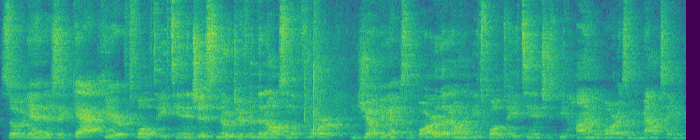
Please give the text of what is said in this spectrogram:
So again, there's a gap here of 12 to 18 inches, no different than I was on the floor and jumping up to the bar that I want to be 12 to 18 inches behind the bar as I'm mounting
